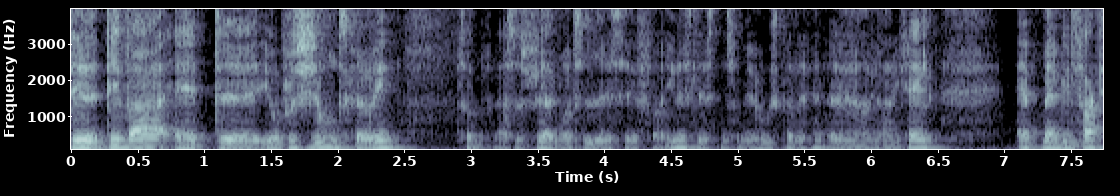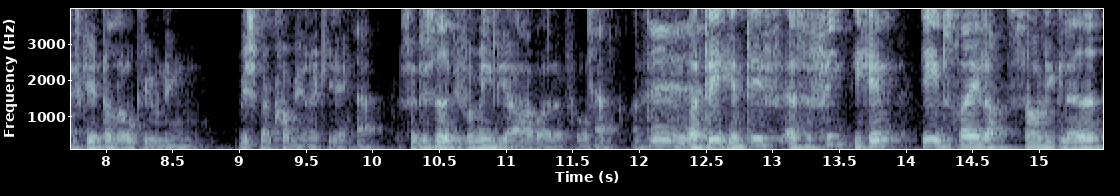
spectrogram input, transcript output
det, det var, at øh, oppositionen skrev ind, som, altså Socialdemokratiet, SF og Enhedslisten, som jeg husker det, øh, og de radikale, at man ville faktisk ændre lovgivningen, hvis man kom i regering. Ja. Så det sidder de formentlig og arbejder på. Ja, og det, Og det, jamen det er altså fint. Igen, ens regler, så er vi glade.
